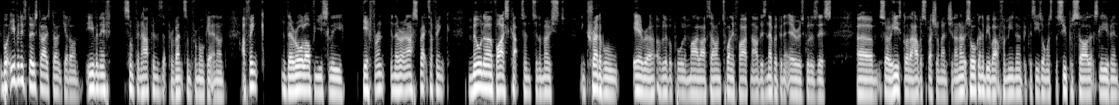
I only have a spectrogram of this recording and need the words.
but even if those guys don't get on, even if something happens that prevents them from all getting on, I think they're all obviously different in their own aspect. I think Milner, vice captain to the most incredible era of Liverpool in my lifetime. I'm 25 now. There's never been an era as good as this. Um, so he's got to have a special mention. I know it's all going to be about Firmino because he's almost the superstar that's leaving,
